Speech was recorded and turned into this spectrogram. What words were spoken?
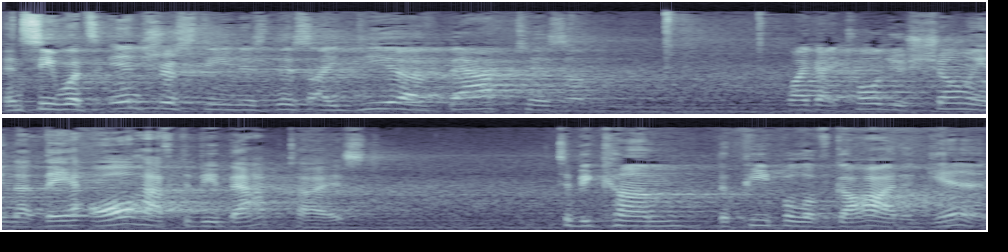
And see, what's interesting is this idea of baptism, like I told you, showing that they all have to be baptized to become the people of God again.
